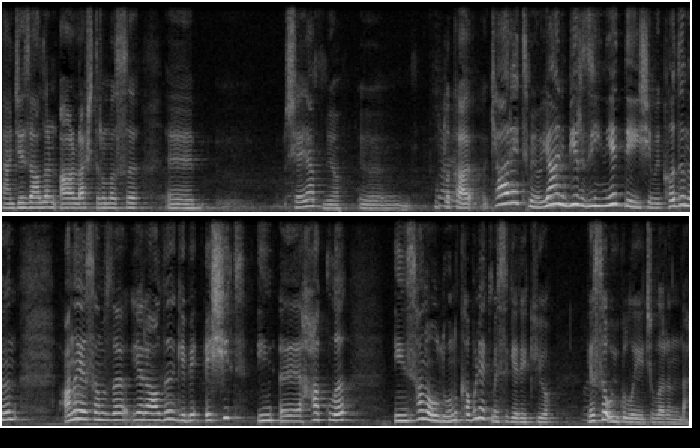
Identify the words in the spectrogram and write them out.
Yani cezaların ağırlaştırılması e, şey yapmıyor. e, mutlaka kar etmiyor. Yani bir zihniyet değişimi kadının anayasamızda yer aldığı gibi eşit in- e, haklı insan olduğunu kabul etmesi gerekiyor yasa uygulayıcılarında.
